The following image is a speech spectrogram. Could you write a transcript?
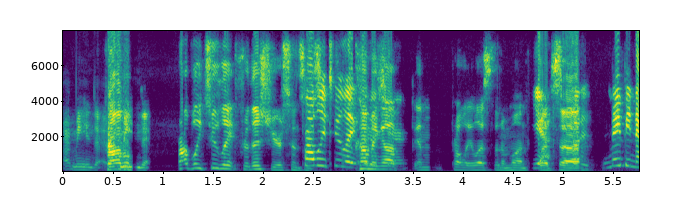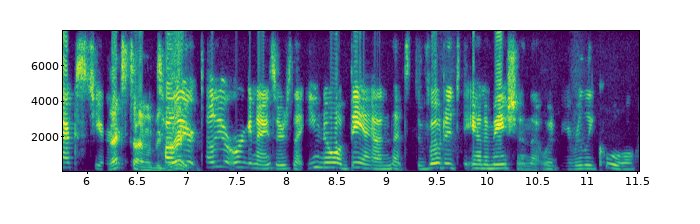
I mean, I Probably- mean, probably too late for this year since Probably it's too late coming up year. in probably less than a month. Yes, but, uh, but maybe next year. next time would be tell great. your tell your organizers that you know a band that's devoted to animation that would be really cool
